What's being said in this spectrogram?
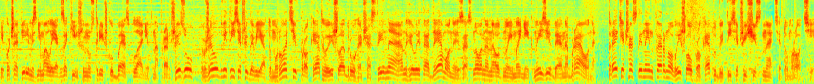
І хоча фільм знімали як закінчену стрічку без планів на франшизу, вже у 2009 році в прокат вийшла друга частина Ангели та демони, заснована на одноіменній книзі Дена Брауна. Третя частина Інферно вийшла у прокат у 2016 році.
